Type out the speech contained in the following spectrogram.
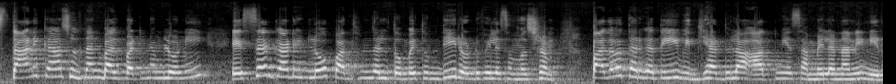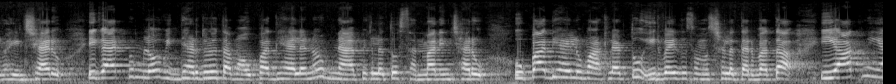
స్థానిక సుల్తాన్బాద్ పట్టణంలోని ఎస్ఆర్ గార్డెన్లో పంతొమ్మిది వందల తొంభై తొమ్మిది రెండు వేల సంవత్సరం పదవ తరగతి విద్యార్థుల ఆత్మీయ సమ్మేళనాన్ని నిర్వహించారు. ఈ కార్యక్రమంలో విద్యార్థులు తమ ఉపాధ్యాయులను జ్ఞాపికలతో సన్మానించారు. ఉపాధ్యాయులు మాట్లాడుతూ ఇరవై ఐదు సంవత్సరాల తర్వాత ఈ ఆత్మీయ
